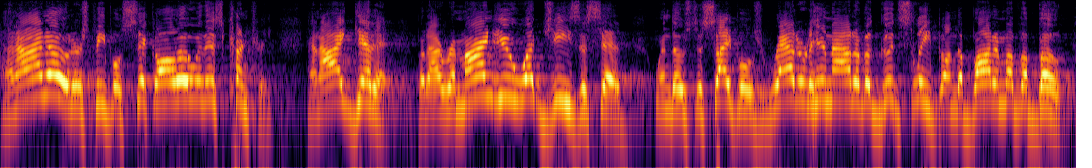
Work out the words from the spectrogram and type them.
And I know there's people sick all over this country, and I get it. But I remind you what Jesus said when those disciples rattled him out of a good sleep on the bottom of a boat.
